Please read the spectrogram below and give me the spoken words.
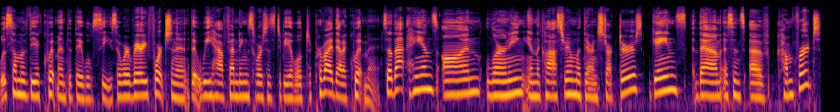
with some of the equipment that they will see. So we're very fortunate that we have funding sources to be able to provide that equipment. So that hands on learning in the classroom with their instructors gains them a sense of comfort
